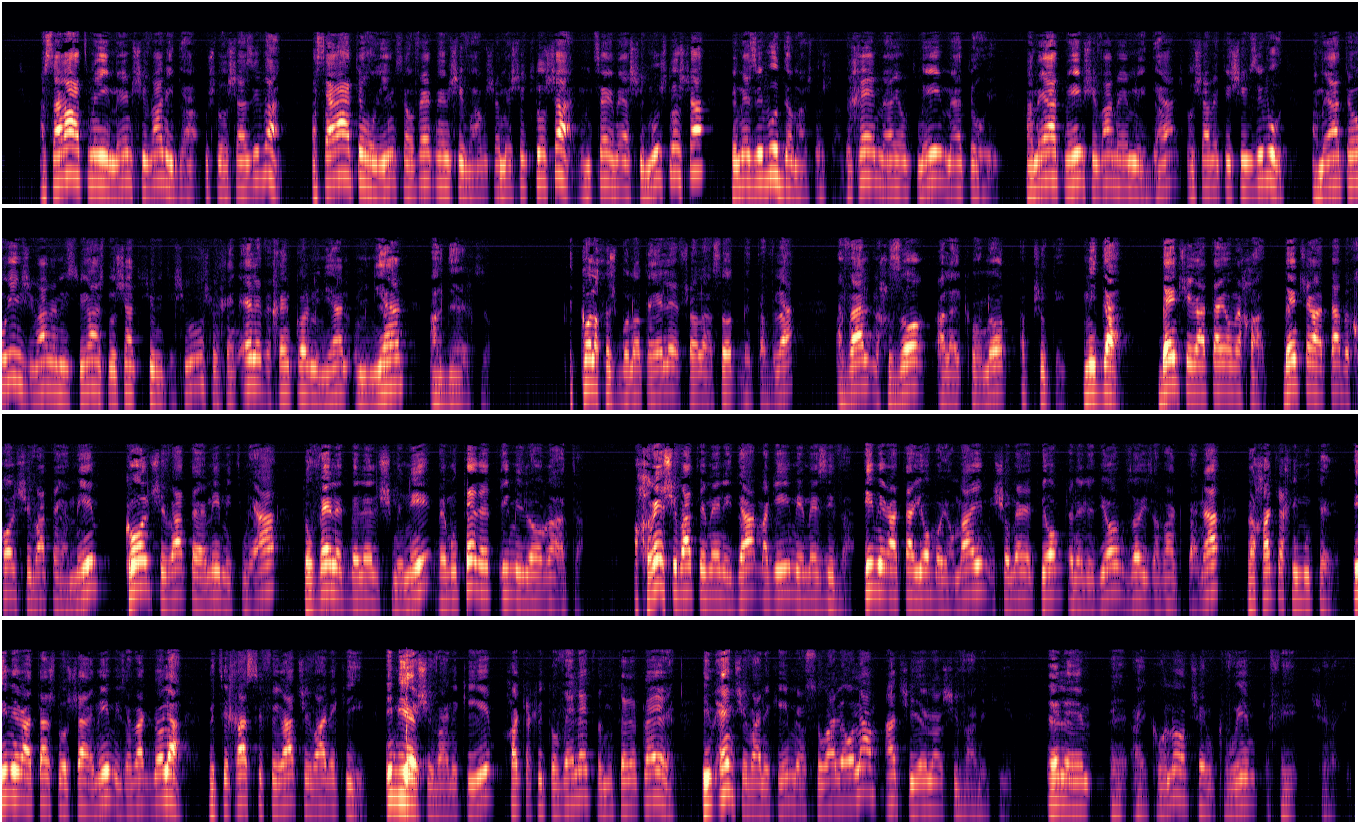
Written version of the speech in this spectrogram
עשרה הטמאים מהם שבעה נידה ושלושה זיווה. עשרה הטהורים, סופרת מהם שבעה ומשמשת שלושה. נמצא ימי השימוש שלושה, ימי זיוות דמה שלושה. וכן מאה יום טמאים, מאה טהורים. המאה הטמאים, שבעה מהם נידה, שלושה ותשעים זיוות. המאה הטהורים, שבעה מהם לספירה, שלושה תשעים ותשמוש, וכן אלה, וכן כל מניין ומניין על דרך זו. את כל החשבונות האלה אפשר לעשות בטבלה, אבל נחזור על העקרונות הפשוטים. מידה, בין שראתה יום אחד, בין שראתה בכל שבעת הימים, כל שבעת הימים היא טמאה, טובלת בליל שמיני ומותרת אם היא לא ראתה. אחרי שבעת ימי נידה מגיעים ימי זיווה. אם היא ראתה יום או יומיים, היא שומרת יום כנגד יום, זוהי זווה קטנה, ואחר כך היא מותרת. אם היא ראתה שלושה ימים, היא זווה גדולה, וצריכה ספירת שבעה נקיים. אם יש שבעה נקיים, אחר כך היא טובלת ומותרת לערב. אם אין שבעה נקיים, היא אסורה לעולם עד שיהיה לה שבעה נקיים. אלה הם אה, העקרונות שהם קבועים כפי שראינו.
